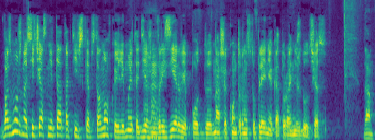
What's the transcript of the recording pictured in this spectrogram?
возможно, сейчас не та тактическая обстановка, или мы это держим uh-huh. в резерве под наше контрнаступление, которое они ждут сейчас. Да.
